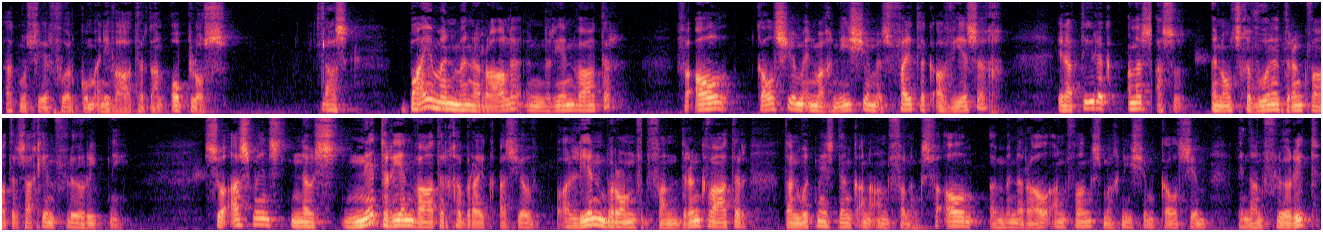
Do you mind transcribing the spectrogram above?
atmosfeer voorkom in die water dan oplos. Daar's baie min minerale in reënwater, veral kalsium en magnesium is feitelik afwesig en natuurlik anders as in ons gewone drinkwater is daar geen fluoried nie. So as mens nou net reënwater gebruik as jou alleenbron van drinkwater, dan moet mens dink aan aanvullings, veral 'n mineraalaaanvullings, magnesium, kalsium en dan fluoried.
